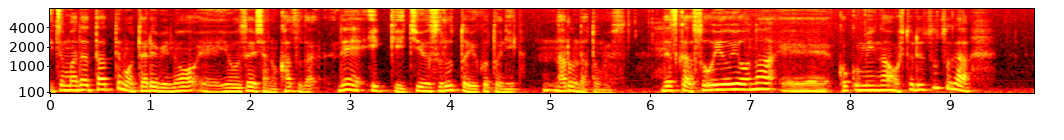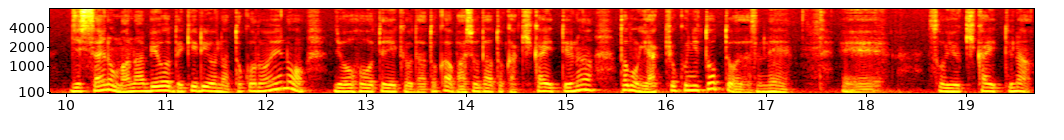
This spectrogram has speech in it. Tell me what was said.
いつまでたってもテレビの、えー、陽性者の数で一喜一憂するということになるんだと思います。ですからそういうような、えー、国民がお一人ずつが実際の学びをできるようなところへの情報提供だとか場所だとか機会っていうのは多分薬局にとってはですね、えーそういう機会っていうのは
